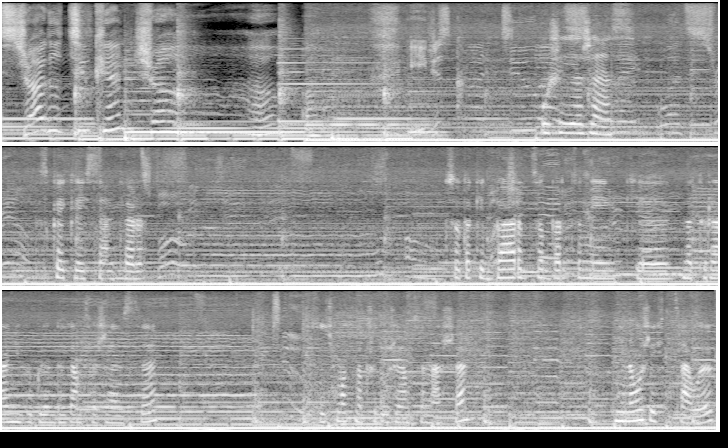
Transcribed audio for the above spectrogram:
You to control. Użyję rzęs z KK Center. Są takie bardzo, bardzo miękkie, naturalnie wyglądające rzęsy. Dosyć mocno przedłużające nasze. Nie nałożę ich całych.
